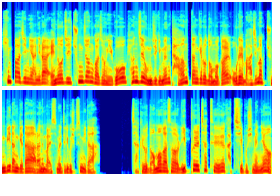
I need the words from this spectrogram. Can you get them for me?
힘 빠짐이 아니라 에너지 충전 과정이고 현재 움직임은 다음 단계로 넘어갈 올해 마지막 준비 단계다라는 말씀을 드리고 싶습니다. 자, 그리고 넘어가서 리플 차트 같이 보시면요.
